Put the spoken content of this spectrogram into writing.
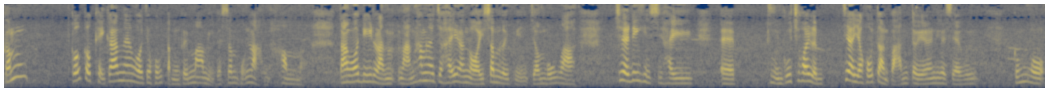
咁嗰個期間咧，我就好戥佢媽咪嘅心，好難堪啊！但系我哋難難堪咧，就喺個內心裏邊，就冇話即係呢件事係誒盤古初論，即係有好多人反對啊！呢、個社會，咁我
